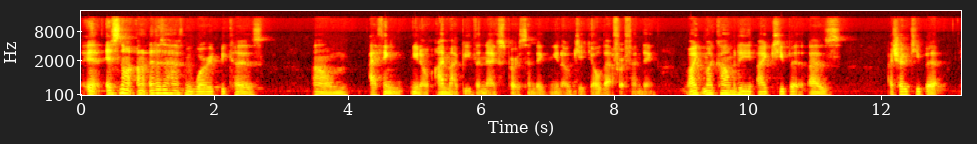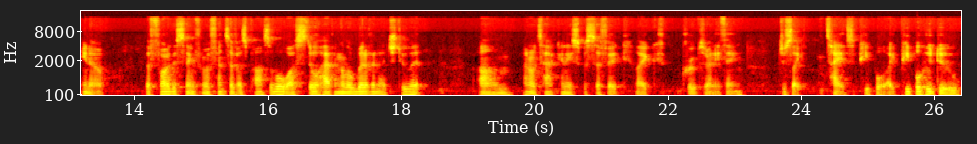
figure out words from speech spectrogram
it, it's not. It doesn't have me worried because um, I think you know I might be the next person to you know get yelled at for offending my my comedy, I keep it as I try to keep it, you know, the farthest thing from offensive as possible while still having a little bit of an edge to it. Um, I don't attack any specific like groups or anything, just like types of people, like people who do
